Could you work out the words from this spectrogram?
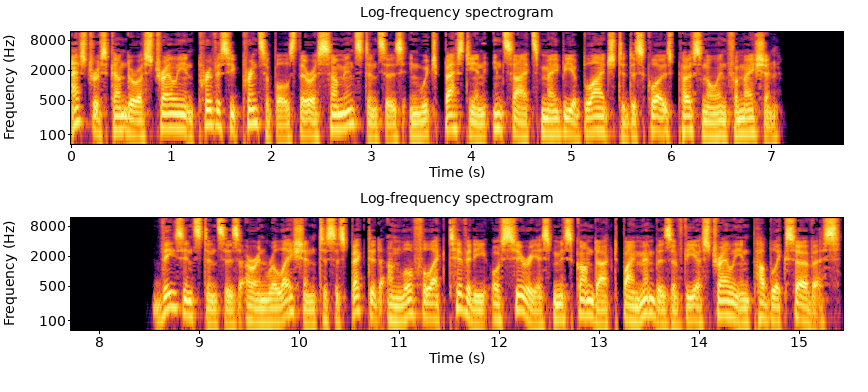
Asterisk under Australian privacy principles there are some instances in which Bastion Insights may be obliged to disclose personal information. These instances are in relation to suspected unlawful activity or serious misconduct by members of the Australian Public Service.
